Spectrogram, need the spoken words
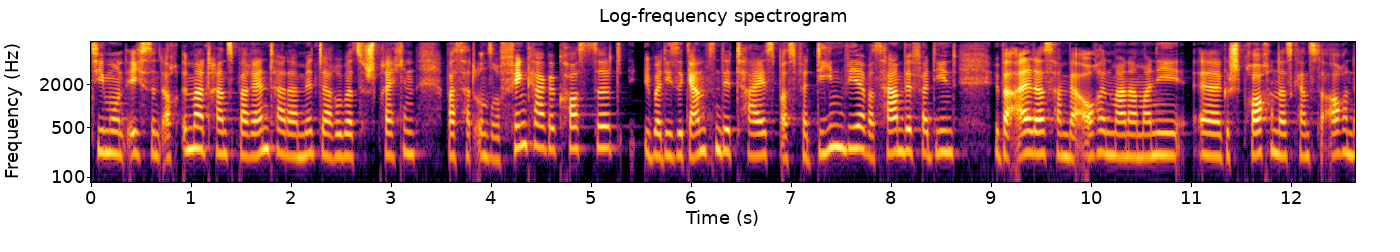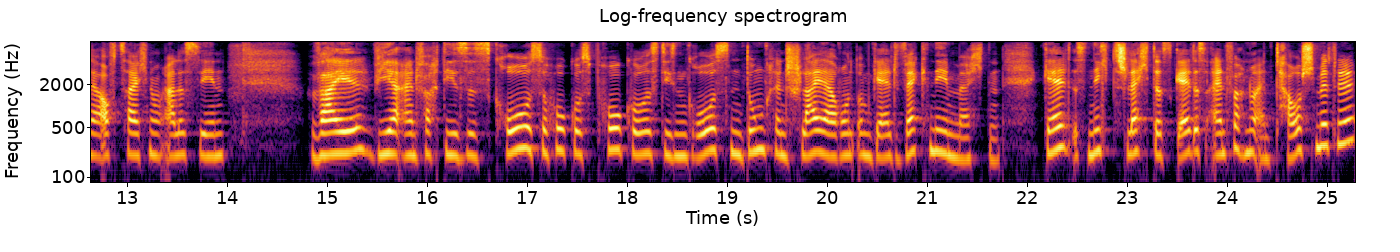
Timo und ich sind auch immer transparenter damit, darüber zu sprechen, was hat unsere Finca gekostet, über diese ganzen Details, was verdienen wir, was haben wir verdient. Über all das haben wir auch in Mana Money äh, gesprochen, das kannst du auch in der Aufzeichnung alles sehen. Weil wir einfach dieses große Hokuspokus, diesen großen dunklen Schleier rund um Geld wegnehmen möchten. Geld ist nichts Schlechtes. Geld ist einfach nur ein Tauschmittel,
